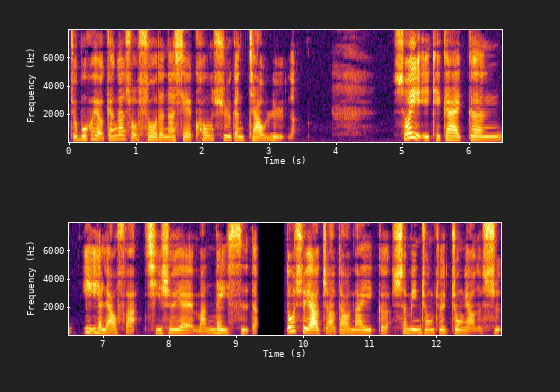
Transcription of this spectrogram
就不会有刚刚所说的那些空虚跟焦虑了。所以，Ikigai 跟意义疗法其实也蛮类似的，都是要找到那一个生命中最重要的事。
